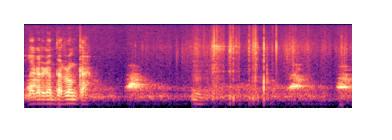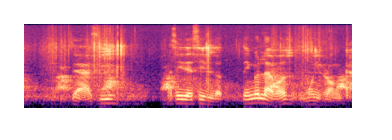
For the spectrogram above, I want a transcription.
la garganta ronca. Mm. O sea, así, así decirlo. Tengo la voz muy ronca.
